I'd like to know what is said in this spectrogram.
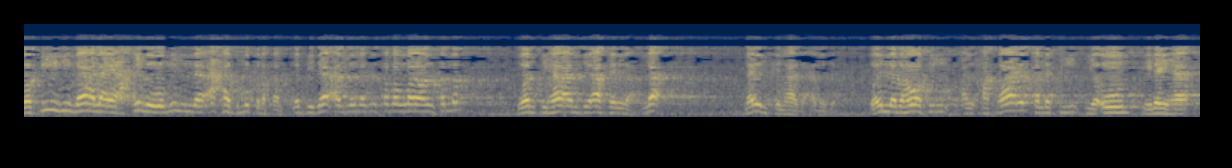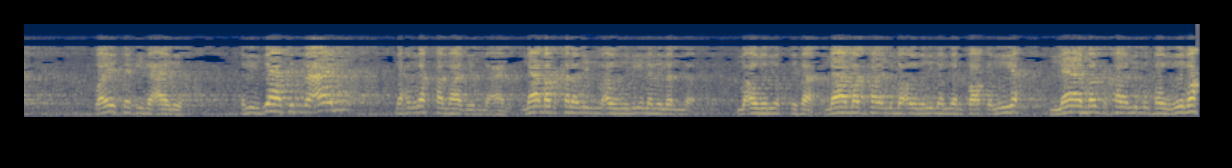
وفيه ما لا يعقله منا أحد مطلقا ابتداء من النبي صلى الله عليه وسلم وانتهاء بآخرنا. لا لا يمكن هذا ابدا وإنما هو في الحقائق التي يؤول إليها وليس في معانيه. فمن جهة المعاني نحن نفهم هذه المعاني. لا مدخل للمؤولين من مؤولي الصفات لا مدخل للمؤولين من الباطنية لا مدخل للمفوضة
